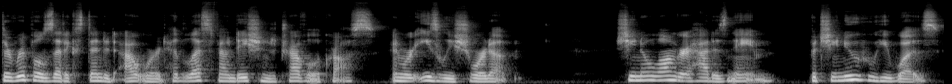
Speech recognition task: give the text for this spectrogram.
The ripples that extended outward had less foundation to travel across, and were easily shored up. She no longer had his name, but she knew who he was,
